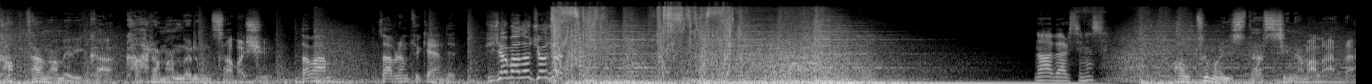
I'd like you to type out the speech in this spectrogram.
Kaptan Amerika, kahramanların savaşı. Tamam. Sabrım tükendi. Pijamalı çocuk. Ne habersiniz? 6 Mayıs'ta sinemalarda.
